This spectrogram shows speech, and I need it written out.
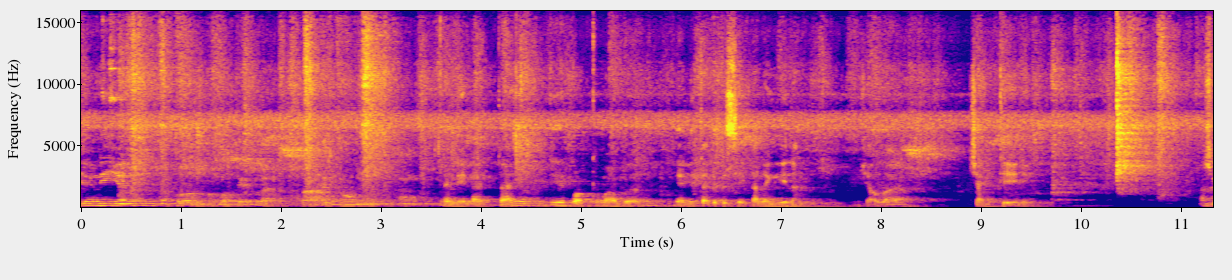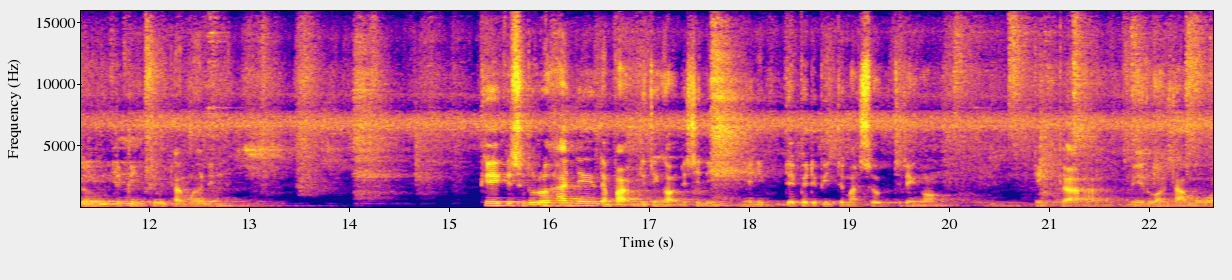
Yang ni yang ni apa kontek lah. Yang ni Yang ni lantai dia broken marble. Yang ni tak dibersihkan lagi lah. InsyaAllah cantik ni. So dia pintu utama ni. Okey keseluruhannya nampak boleh tengok di sini. Yang ni daripada pintu masuk kita tengok tingkap ni ruang tamu.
